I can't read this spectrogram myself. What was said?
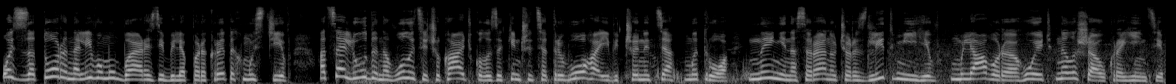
Ось затори на лівому березі біля перекритих мостів. А це люди на вулиці чекають, коли закінчиться тривога і відчиниться метро. Нині на сирену через літ мігів мляво реагують не лише українці.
